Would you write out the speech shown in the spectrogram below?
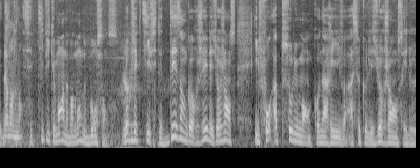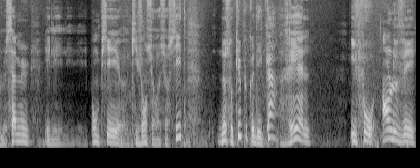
d'amendement C'est typiquement un amendement de bon sens. L'objectif, c'est de désengorger les urgences. Il faut absolument qu'on arrive à ce que les urgences et le, SAMU et les, pompiers qui vont sur, sur site ne s'occupe que des cas réels. Il faut enlever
